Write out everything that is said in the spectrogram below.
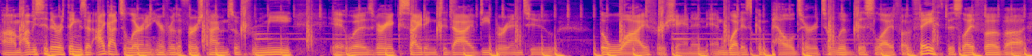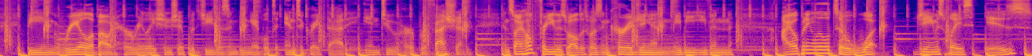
um, obviously there were things that I got to learn and hear for the first time. And so for me, it was very exciting to dive deeper into the why for Shannon and what has compelled her to live this life of faith, this life of uh, being real about her relationship with Jesus and being able to integrate that into her profession. And so I hope for you as well, this was encouraging and maybe even eye opening a little to what James Place is,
